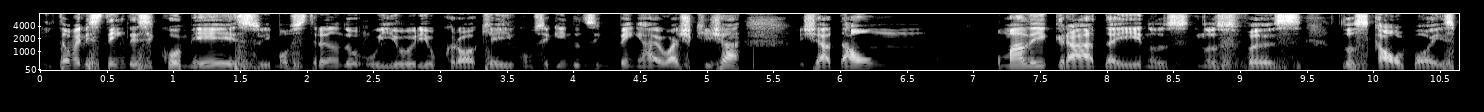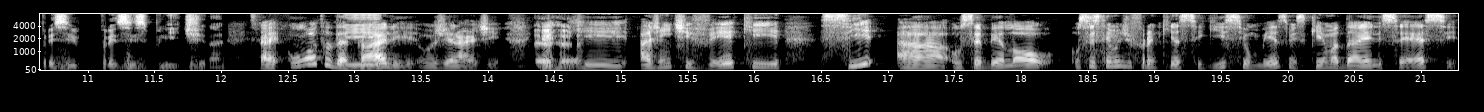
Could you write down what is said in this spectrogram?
Então eles têm desse começo e mostrando o Yuri e o Croc aí conseguindo desempenhar, eu acho que já já dá um uma alegrada aí nos, nos fãs dos Cowboys para esse, pra esse split, né? É, um outro detalhe, e... o Gerard, é uhum. que a gente vê que se a, o CBLOL, o sistema de franquia seguisse o mesmo esquema da LCS,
